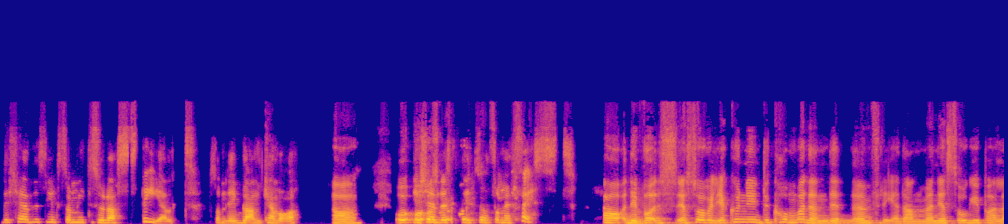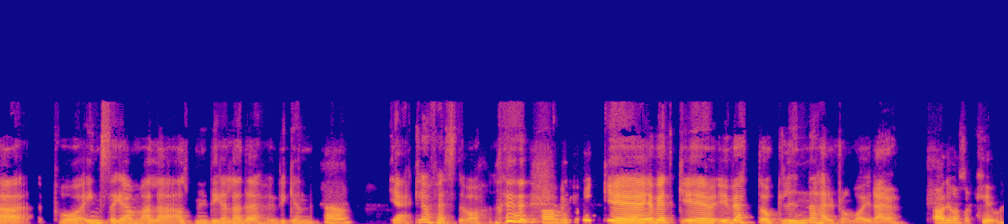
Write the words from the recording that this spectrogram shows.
det kändes liksom inte så där stelt som det ibland kan vara. Ja, och, Det och, kändes liksom som en fest. ja det var, jag såg väl, jag kunde ju inte komma den, den, den fredagen, men jag såg ju på alla, på Instagram, alla, allt ni delade, vilken Ja. jäkla fest det var. Ja. och eh, jag vet, eh, Yvette och Lina härifrån var ju där. ja, det var så kul.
